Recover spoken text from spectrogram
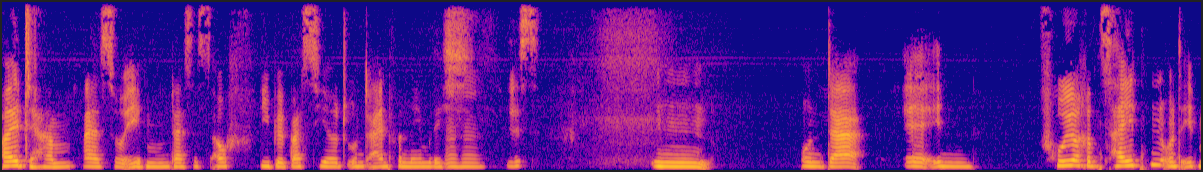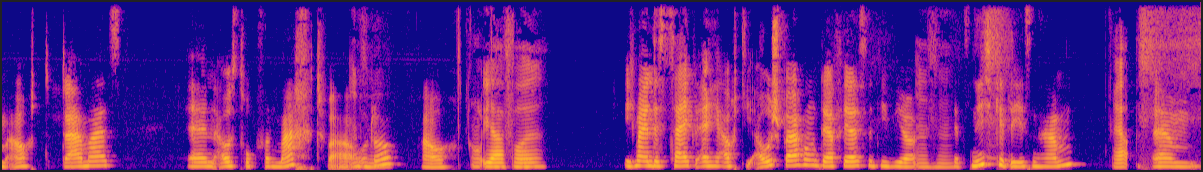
heute haben. Also eben, dass es auf Liebe basiert und einvernehmlich mhm. ist. Mm, und da äh, in früheren Zeiten und eben auch damals äh, ein Ausdruck von Macht war, mhm. oder? Auch. Oh, ja, voll. Ich meine, das zeigt eigentlich auch die Aussparung der Verse, die wir mhm. jetzt nicht gelesen haben. Ja. Ähm,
